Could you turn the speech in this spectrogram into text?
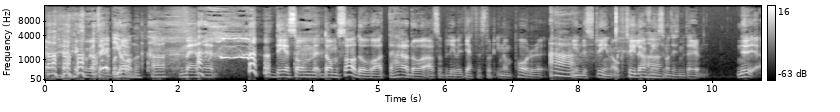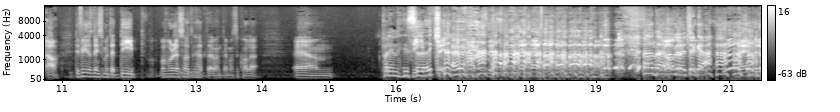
Eh, Kommer jag att tänka på nu. Jan. Ja. Men eh, det som de sa då var att det här har då alltså blivit jättestort inom porrindustrin. Och tydligen finns det någonting som heter, nu, ja, det finns någonting som heter deep, vad var det jag sa att det hette? Vänta jag måste kolla. Um, På din historik. deepfake. Ja, precis. Vänta, Ja, nu börjar jag typ. checka. Nej men de,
